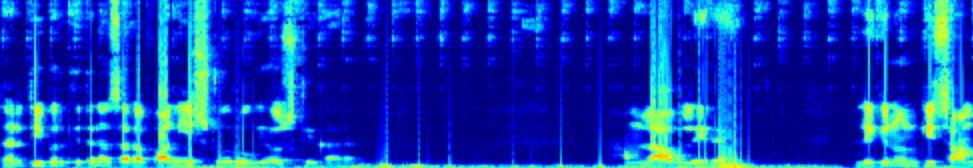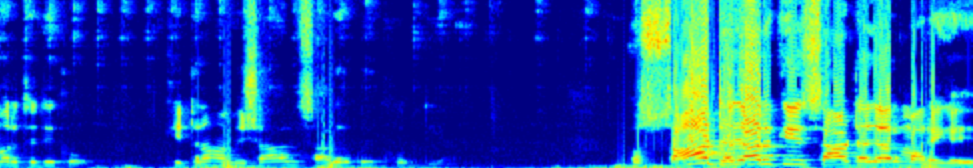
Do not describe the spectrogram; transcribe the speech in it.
धरती पर कितना सारा पानी स्टोर हो गया उसके कारण हम लाभ ले रहे हैं। लेकिन उनकी सामर्थ्य देखो, कितना विशाल सागर को खोद दिया। और साठ हज़ार के साठ हज़ार मारे गए।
